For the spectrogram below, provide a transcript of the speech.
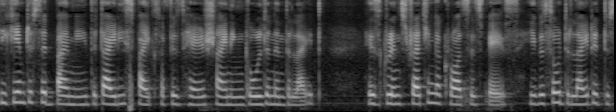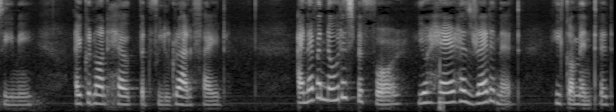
He came to sit by me, the tidy spikes of his hair shining golden in the light, his grin stretching across his face. He was so delighted to see me, I could not help but feel gratified. I never noticed before. Your hair has red in it, he commented,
